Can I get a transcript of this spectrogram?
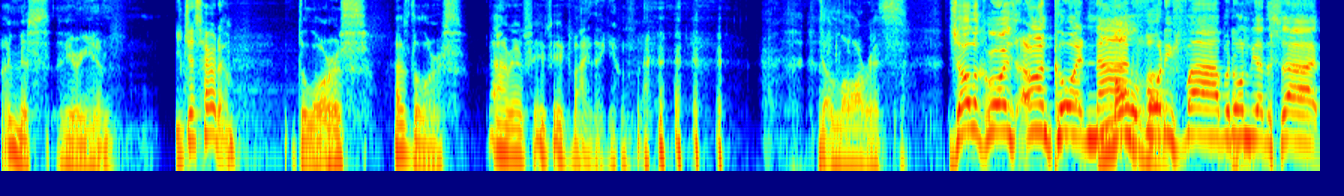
I miss hearing him. You just heard him. Dolores. How's Dolores? Ah, she's she's fine, thank you. Dolores. Joe LaCroix's encore at 945, but on the other side,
